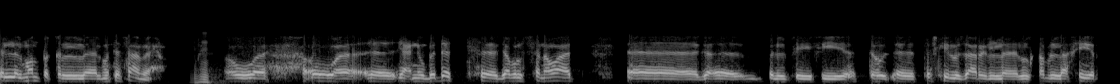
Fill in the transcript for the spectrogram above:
إلا المنطق المتسامح. أو أو يعني وبدأت قبل سنوات في في التشكيل الوزاري قبل الأخير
